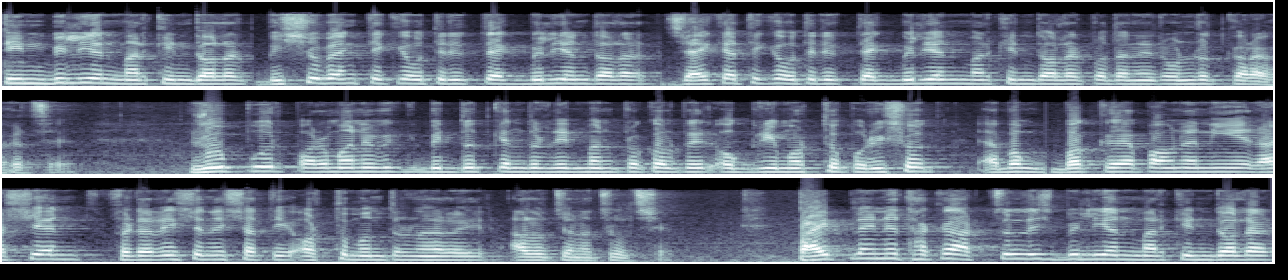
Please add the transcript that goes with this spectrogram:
তিন বিলিয়ন মার্কিন ডলার, বিশ্বব্যাংক থেকে অতিরিক্ত এক বিলিয়ন ডলার জায়গা থেকে অতিরিক্ত এক বিলিয়ন মার্কিন ডলার প্রদানের অনুরোধ করা হয়েছে। রূপপুর পারমাণবিক বিদ্যুৎ কেন্দ্র নির্মাণ প্রকল্পের অগ্রিম অর্থ পরিশোধ এবং বকেয়া পাওনা নিয়ে রাশিয়ান ফেডারেশনের সাথে অর্থ মন্ত্রণালয়ের আলোচনা চলছে। পাইপলাইনে থাকা আটচল্লিশ বিলিয়ন মার্কিন ডলার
